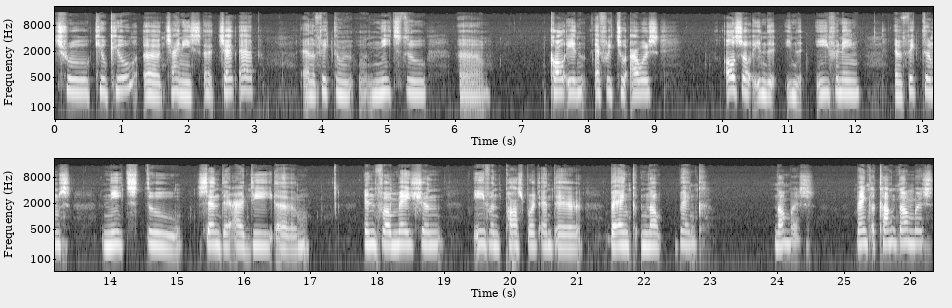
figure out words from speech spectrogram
through QQ, a Chinese uh, chat app, and the victim needs to um, call in every two hours. Also in the in the evening and victims need to send their ID um, information, even passport and their bank num bank numbers, bank account numbers,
